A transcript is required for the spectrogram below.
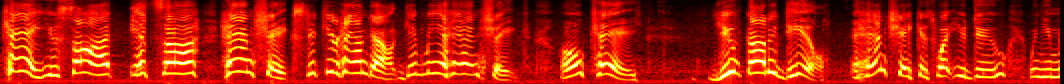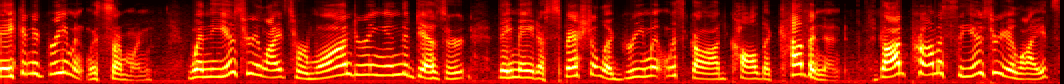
Okay, you saw it. It's a handshake. Stick your hand out. Give me a handshake. Okay, you've got a deal. A handshake is what you do when you make an agreement with someone. When the Israelites were wandering in the desert, they made a special agreement with God called a covenant. God promised the Israelites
